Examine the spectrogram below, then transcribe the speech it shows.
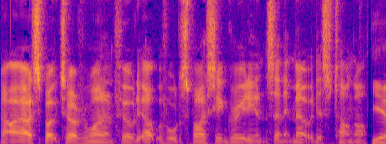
I I spoke to everyone and filled it up with all the spicy ingredients, and it melted his tongue off. Yeah.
